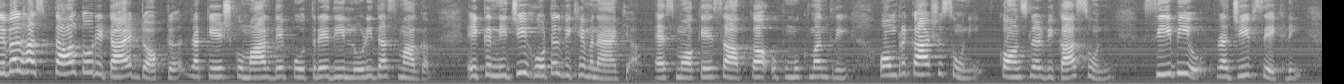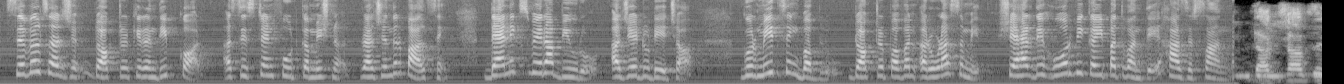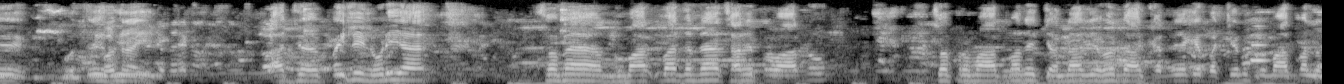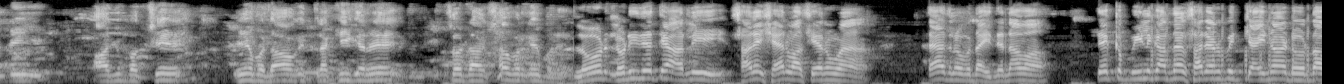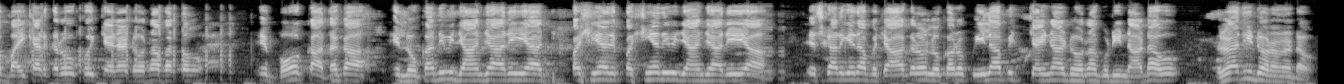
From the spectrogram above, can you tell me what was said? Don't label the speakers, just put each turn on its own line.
Civil ਹਸਪਤਾਲ ਤੋਂ retired doctor Rakesh Kumar ਦੇ ਪੋਤਰੇ ਦੀ ਲੋਹੜੀ ਦਾ ਸਮਾਗਮ ਇੱਕ ਨਿੱਜੀ ਹੋਟਲ ਵਿਖੇ ਮਨਾਇਆ ਗਿਆ ਇਸ ਮੌਕੇ ਸਾਬਕਾ ਉਪ ਮੁੱਖ ਮੰਤਰੀ Om Parkash Soni councillor Vikas Soni CBO Rajeev Sekhri civil surgeon doctor Kirandeep Kaur assistant food commissioner Rajinderpal Singh Dainik Savera bureau Ajay Dudeja Gurmeet Singh Bablu doctor Pawan Arora ਸਮੇਤ ਸ਼ਹਿਰ ਦੇ ਹੋਰ ਵੀ ਕਈ ਪਤਵੰਤੇ ਹਾਜ਼ਰ ਸਨ
ਡਾਕਟਰ ਸਾਹਿਬ ਦੇ ਪੁੱਤਰੇ
ਪੋਤਰਾ
ਦੀ
ਜੀ।
ਅੱਜ ਪਹਿਲੀ ਲੋਹੜੀ ਹੈ। ਸੋ ਮੈਂ ਮੁਬਾਰਕਬਾਦ ਦਿੰਦਾ ਸਾਰੇ ਪਰਿਵਾਰ ਨੂੰ। ਸੋ ਪ੍ਰਮਾਤਮਾ ਦੇ ਚਰਨਾਂ 'ਚ ਇਹੋ ਅਰਦਾਸ ਕਰਦੇ ਹਾਂ ਕਿ ਬੱਚੇ ਨੂੰ ਪ੍ਰਮਾਤਮਾ ਲੰਬੀ ਆਜੂ ਬਖਸ਼ੇ। ਇਹ ਵੱਡਾ ਹੋ ਕੇ ਤਰੱਕੀ ਕਰੇ। ਸੋ ਡਾਕਟਰ ਸਾਹਿਬ ਵਰਗੇ ਬਣੇ।
ਲੋੜ ਲੋਹੜੀ ਦੇ ਤਿਉਹਾਰ ਲਈ ਸਾਰੇ ਸ਼ਹਿਰ ਵਾਸੀਆਂ ਨੂੰ ਮੈਂ ਤਹਿ ਦਿਲੋਂ ਵਧਾਈ ਦਿੰਦਾ ਵਾਂ। ਤੇ ਇੱਕ ਅਪੀਲ ਕਰਦਾ ਸਾਰਿਆਂ ਨੂੰ ਵੀ ਚਾਈਨਾ ਡੋਰ ਦਾ ਬਾਈਕਾਟ ਕਰੋ, ਕੋਈ ਚਾਈਨਾ ਡੋਰ ਨਾ ਵਰਤੋ। ਇਹ ਬਹੁਤ ਘਾਤਕ ਆ। ਇਹ ਲੋਕਾਂ ਦੀ ਵੀ ਜਾਨ ਜਾ ਰਹੀ ਆ, ਪਸ਼ੀਆਂ ਦੇ ਪਕਸ਼ੀਆਂ ਦੀ ਵੀ ਜਾਨ ਜਾ ਰਹੀ ਆ। ਇਸ ਕਰਕੇ ਇਹਦਾ ਬਚਾਅ ਕਰੋ, ਲੋਕਾਂ ਨੂੰ ਅਪੀਲ ਆ ਵੀ ਚਾਈਨਾ ਡੋਰ ਨਾਲ ਗੁੱਡੀ ਨਾ ਡਾਓ, ਰਵਾਇਤੀ ਡੋਰਾਂ ਨਾਲ ਡਾਓ।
